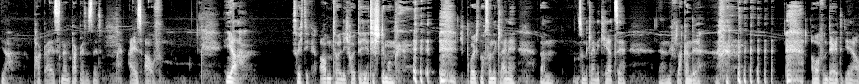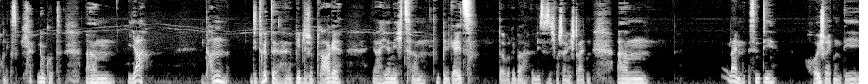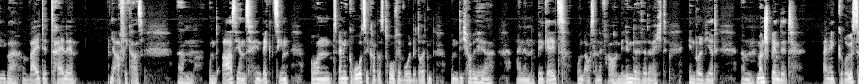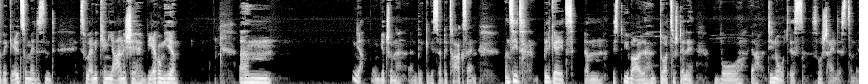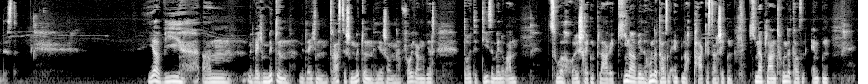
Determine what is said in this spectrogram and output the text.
ja, Packeis, nein, Packeis ist nicht, Eis auf. Ja, ist richtig abenteuerlich heute hier die Stimmung. ich bräuchte noch so eine kleine, ähm, so eine kleine Kerze, äh, eine flackernde. Aber von der hättet ihr ja auch nichts. Nun gut. Ähm, ja, dann die dritte biblische Plage. Ja, hier nicht ähm, Bill Gates. Darüber ließ es sich wahrscheinlich streiten. Ähm, nein, es sind die Heuschrecken, die über weite Teile ja, Afrikas ähm, und Asiens hinwegziehen und eine große Katastrophe wohl bedeuten. Und ich habe hier einen Bill Gates und auch seine Frau Melinda ist ja recht involviert. Ähm, man spendet eine größere Geldsumme, das sind, ist wohl eine kenianische Währung hier. Ähm, ja, wird schon ein gewisser Betrag sein. Man sieht, Bill Gates ähm, ist überall dort zur Stelle, wo ja, die Not ist. So scheint es zumindest ja, wie, ähm, mit welchen Mitteln, mit welchen drastischen Mitteln hier schon vorgegangen wird, deutet diese Meldung an. Zur Heuschreckenplage. China will 100.000 Enten nach Pakistan schicken. China plant 100.000 Enten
